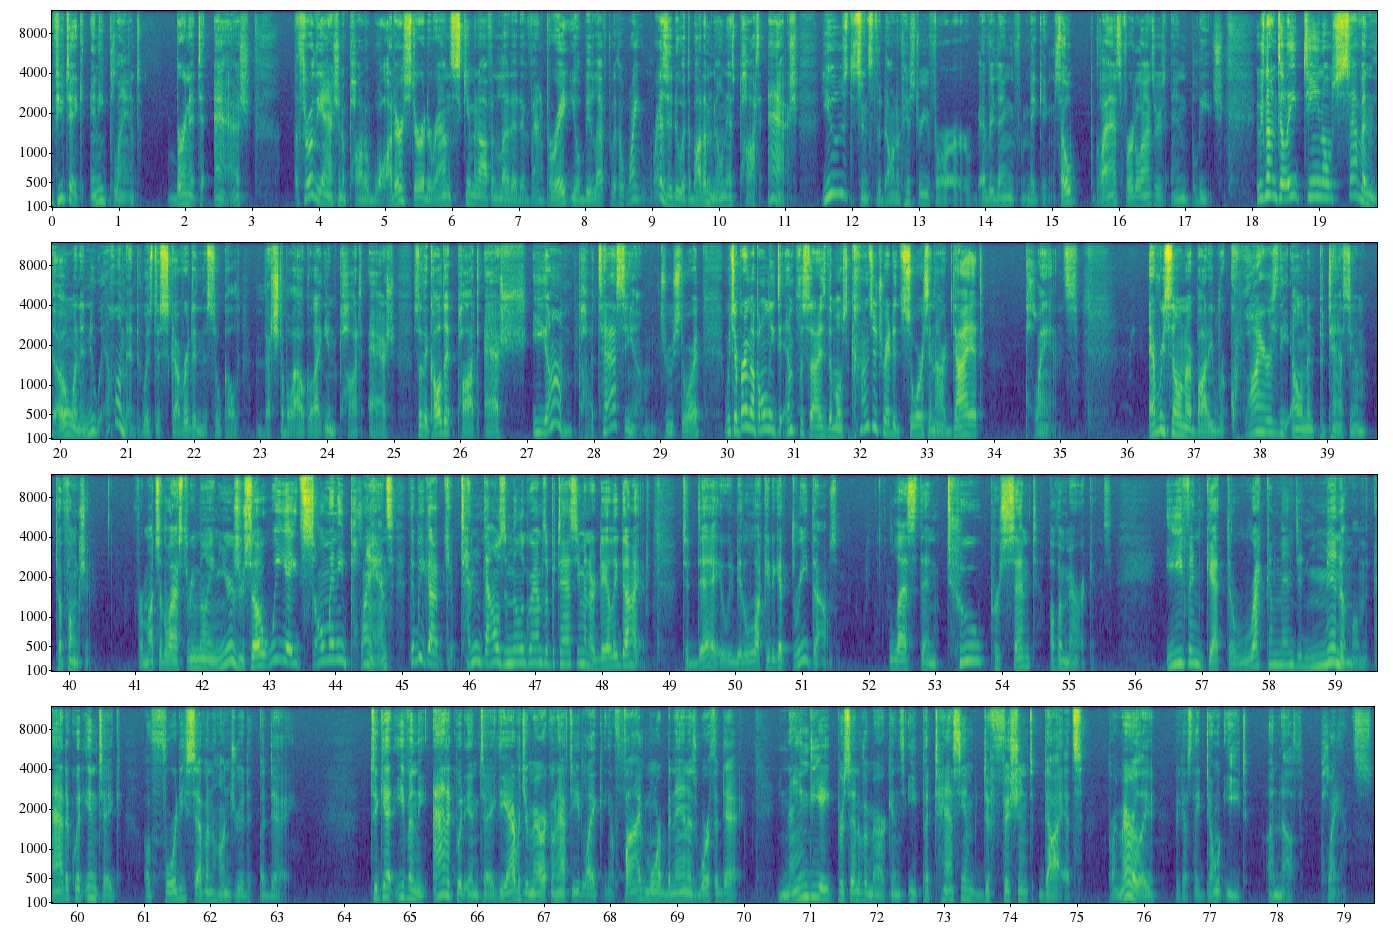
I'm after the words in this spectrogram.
If you take any plant, burn it to ash, throw the ash in a pot of water, stir it around, skim it off, and let it evaporate, you'll be left with a white residue at the bottom known as pot ash, used since the dawn of history for everything from making soap, glass, fertilizers, and bleach. It was not until 1807, though, when a new element was discovered in the so-called vegetable alkali in potash, so they called it potassium, potassium, true story, which I bring up only to emphasize the most concentrated source in our diet, plants. Every cell in our body requires the element potassium to function. For much of the last 3 million years or so, we ate so many plants that we got 10,000 milligrams of potassium in our daily diet. Today, we'd be lucky to get 3,000. Less than 2% of Americans even get the recommended minimum adequate intake of 4,700 a day. To get even the adequate intake, the average American would have to eat like you know, five more bananas worth a day. 98% of Americans eat potassium-deficient diets, primarily because they don't eat enough plants.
